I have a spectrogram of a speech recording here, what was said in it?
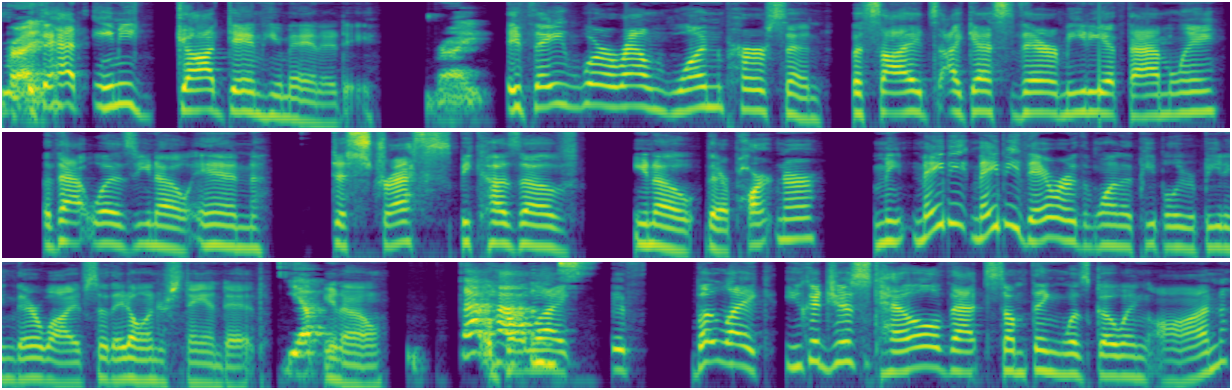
Right. If they had any goddamn humanity, right. if they were around one person besides, I guess, their immediate family that was, you know, in distress because of, you know, their partner. I mean, maybe maybe they were the one of the people who were beating their wives, so they don't understand it. Yep. You know, that but happens. like if but like you could just tell that something was going on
